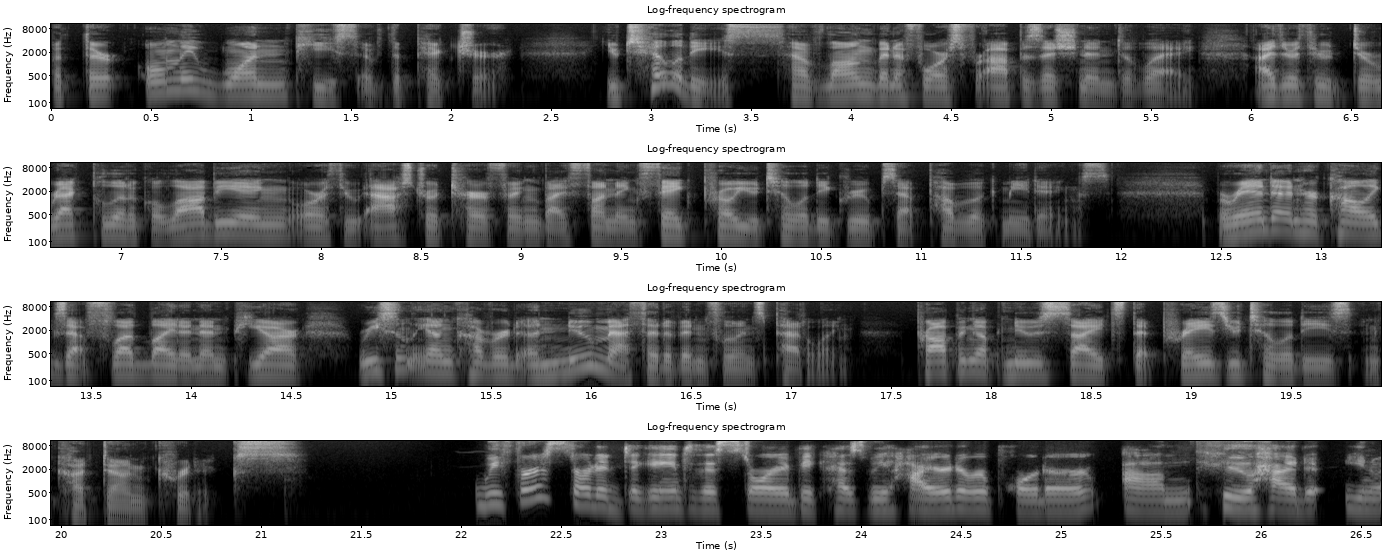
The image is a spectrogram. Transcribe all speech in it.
but they're only one piece of the picture. Utilities have long been a force for opposition and delay, either through direct political lobbying or through astroturfing by funding fake pro utility groups at public meetings. Miranda and her colleagues at Floodlight and NPR recently uncovered a new method of influence peddling, propping up news sites that praise utilities and cut down critics we first started digging into this story because we hired a reporter um, who had, you know,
